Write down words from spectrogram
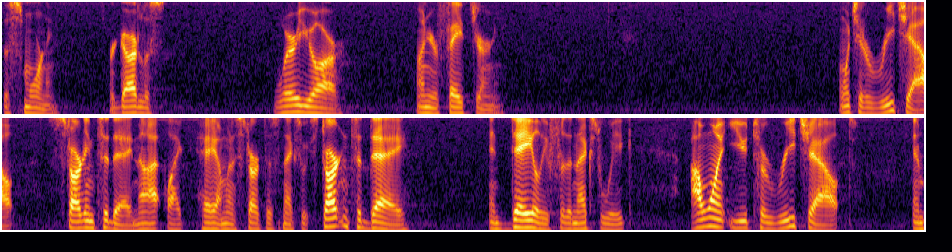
this morning, regardless where you are on your faith journey. I want you to reach out starting today, not like, hey, I'm going to start this next week. Starting today and daily for the next week, I want you to reach out and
